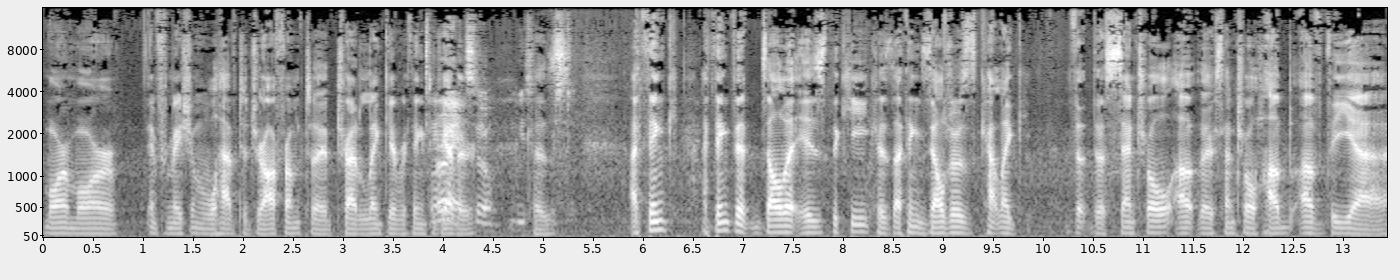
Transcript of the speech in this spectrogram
more and more information we'll have to draw from to try to link everything together. so we- Because I think I think that Zelda is the key because I think Zelda's kind of like the the central of their central hub of the uh,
